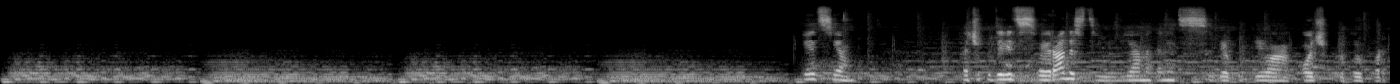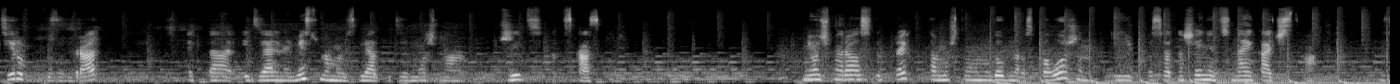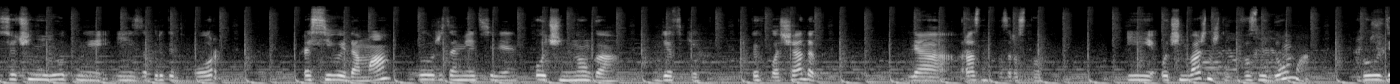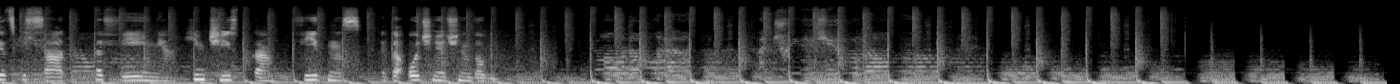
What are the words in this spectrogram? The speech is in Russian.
Привет всем! Хочу поделиться своей радостью. Я наконец себе купила очень крутую квартиру в Кузовград. Это идеальное место, на мой взгляд, где можно жить как в сказке. Мне очень понравился этот проект, потому что он удобно расположен и по соотношению цена и качество. Здесь очень уютный и закрытый двор, красивые дома, вы уже заметили, очень много детских крутых площадок для разных возрастов. И очень важно, чтобы возле дома был детский сад, кофейня, химчистка, фитнес. Это очень-очень удобно.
